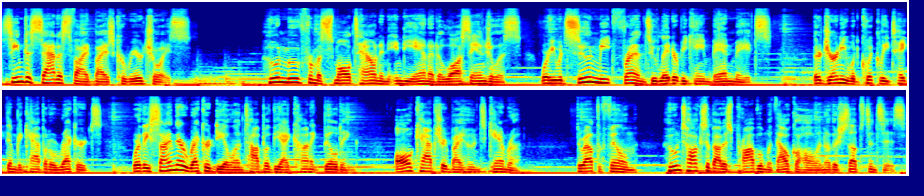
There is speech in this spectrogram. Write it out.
seemed dissatisfied by his career choice. Hoon moved from a small town in Indiana to Los Angeles, where he would soon meet friends who later became bandmates. Their journey would quickly take them to Capitol Records, where they signed their record deal on top of the iconic building, all captured by Hoon's camera. Throughout the film, Hoon talks about his problem with alcohol and other substances,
